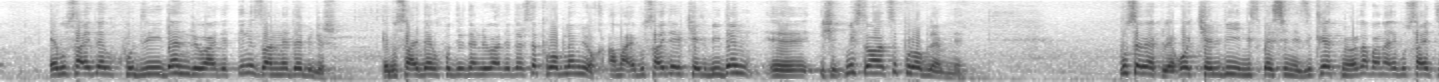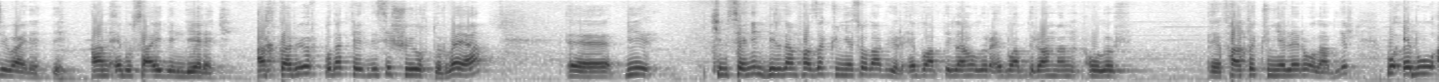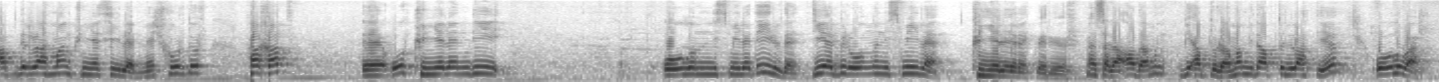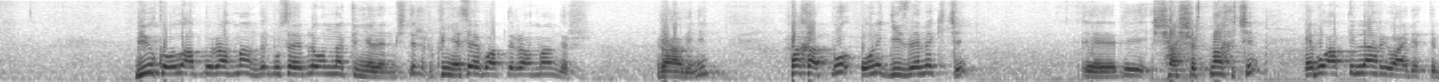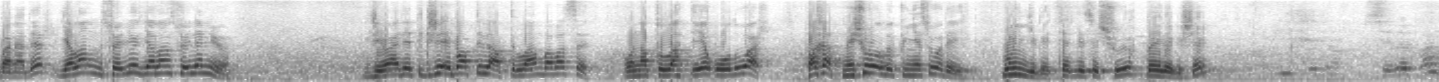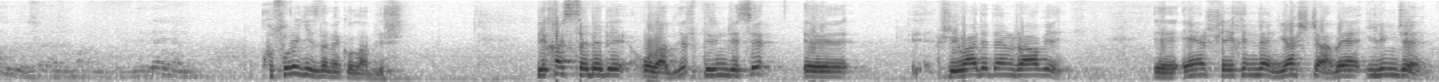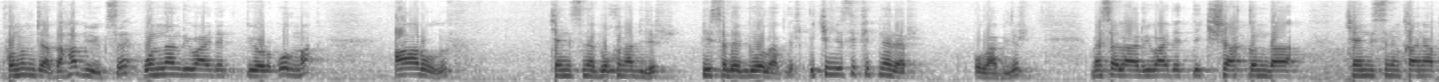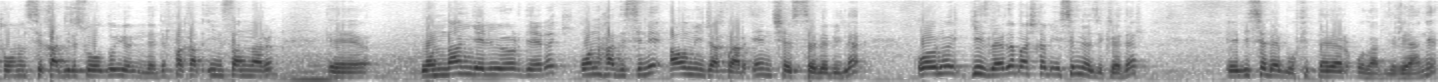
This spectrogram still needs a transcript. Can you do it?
Ebu Said el-Hudri'den rivayet ettiğini zannedebilir. Ebu Said el-Hudri'den rivayet ederse problem yok. Ama Ebu Said el-Kelbi'den e, işitmişse o problemli. Bu sebeple o kelbi nispesini zikretmiyor da bana Ebu Said rivayet etti. An Ebu Said'in diyerek aktarıyor. Bu da tedlisi şuyuhtur. Veya e, bir kimsenin birden fazla künyesi olabilir. Ebu Abdullah olur, Ebu Abdurrahman olur, e, farklı künyeleri olabilir. Bu Ebu Abdurrahman künyesiyle meşhurdur. Fakat e, o künyelendiği oğlunun ismiyle değil de diğer bir oğlunun ismiyle künyeleyerek veriyor. Mesela adamın bir Abdurrahman bir de Abdullah diye oğlu var. Büyük oğlu Abdurrahman'dır. Bu sebeple onunla künyelenmiştir. Künyesi Ebu Abdurrahman'dır ravinin. Fakat bu onu gizlemek için, e, bir şaşırtmak için Ebu Abdullah rivayet etti bana der. Yalan mı söylüyor? Yalan söylemiyor. Rivayet ettiği kişi Ebu Abdullah, Abdullah'ın babası. Onun Abdullah diye oğlu var. Fakat meşhur olduğu künyesi o değil. Bunun gibi tedlisi şu, böyle bir şey. Sebep var mı mesela? Neden yani? Kusuru gizlemek olabilir. Birkaç sebebi olabilir. Birincisi, e, rivayet eden ravi e, eğer şeyhinden yaşça veya ilimce, konumca daha büyükse ondan rivayet ediyor olmak ağır olur. Kendisine dokunabilir. Bir sebebi olabilir. İkincisi fitneler olabilir. Mesela rivayet ettiği kişi hakkında kendisinin kaynatı onun sika birisi olduğu yönündedir. Fakat insanların e, ondan geliyor diyerek onun hadisini almayacaklar endişesi sebebiyle. Onu gizlerde başka bir isimle zikreder. E, bir sebebi bu. Fitneler olabilir yani.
